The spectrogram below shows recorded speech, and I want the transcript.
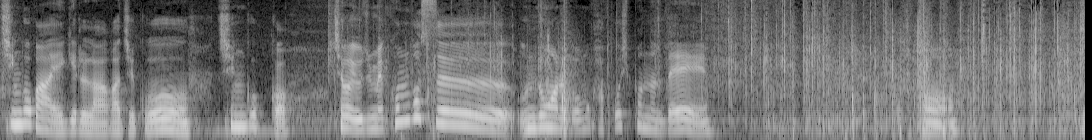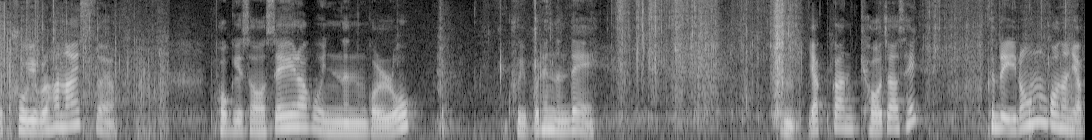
친구가 아기를 낳아가지고 친구 거. 제가 요즘에 컨버스 운동화를 너무 갖고 싶었는데 어 구입을 하나 했어요. 거기서 세일하고 있는 걸로 구입을 했는데 음, 약간 겨자색? 근데 이런 거는 약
